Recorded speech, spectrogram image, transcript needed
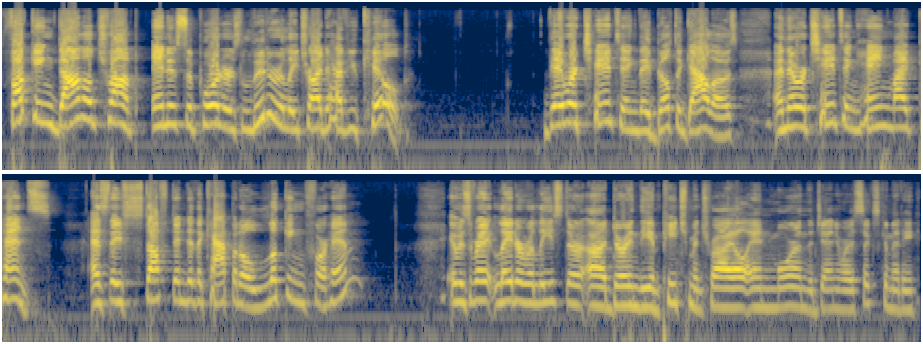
fucking Donald Trump and his supporters literally tried to have you killed. They were chanting, they built a gallows, and they were chanting, hang Mike Pence, as they stuffed into the Capitol looking for him. It was ra- later released uh, during the impeachment trial and more in the January 6th committee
